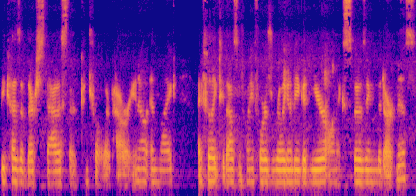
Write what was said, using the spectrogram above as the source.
because of their status, their control, their power, you know? And like, I feel like 2024 is really going to be a good year on exposing the darkness,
